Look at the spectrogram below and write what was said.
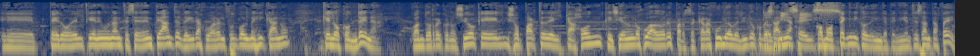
eh, pero él tiene un antecedente antes de ir a jugar al fútbol mexicano que lo condena. Cuando reconoció que él hizo parte del cajón que hicieron los jugadores para sacar a Julio Avelino Comesaña 2006. como técnico de Independiente Santa Fe.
